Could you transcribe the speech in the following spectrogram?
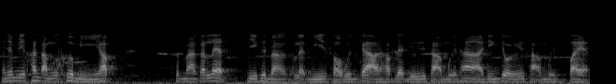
มันจะมีขั้นต่ำก็คือหมีครับขึ้นมาก็แรดดีขึ้นมาก็แรดมีสองหมื่นเก้านะครับแรดอยู่ที่สามหมื่นห้าจิงโจ้อยู่ที่สามหมื่นแปด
